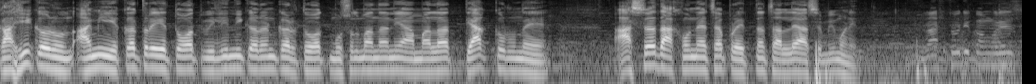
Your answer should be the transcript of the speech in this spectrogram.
काही करून आम्ही एकत्र येतो आहोत विलिनीकरण करतो आहोत मुसलमानांनी आम्हाला त्याग करू नये असं दाखवण्याचा प्रयत्न चालला आहे असं मी म्हणेन. राष्ट्रवादी काँग्रेस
